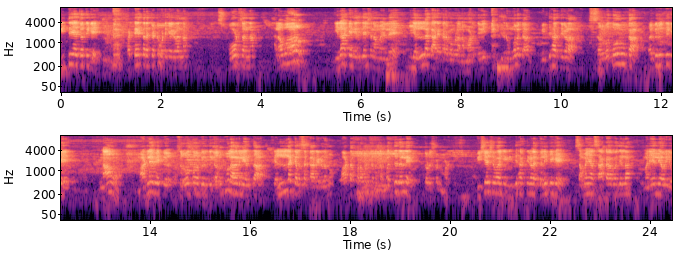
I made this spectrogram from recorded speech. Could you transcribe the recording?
ವಿದ್ಯೆಯ ಜೊತೆಗೆ ಪಠ್ಯೇತರ ಚಟುವಟಿಕೆಗಳನ್ನು ಸ್ಪೋರ್ಟ್ಸನ್ನು ಹಲವಾರು ಇಲಾಖೆ ನಿರ್ದೇಶನ ಮೇಲೆ ಈ ಎಲ್ಲ ಕಾರ್ಯಕ್ರಮಗಳನ್ನು ಮಾಡ್ತೀವಿ. ಇದರ ಮೂಲಕ ವಿದ್ಯಾರ್ಥಿಗಳ ಸರ್ವತೋಮುಖ ಅಭಿವೃದ್ಧಿಗೆ ನಾವು ಮಾಡಲೇಬೇಕು. ಸರ್ವತೋಭಿವೃದ್ಧಿಗೆ ಅನುಕೂಲ ಆಗಲಿ ಅಂತ ಎಲ್ಲ ಕೆಲಸ ಕಾರ್ಯಗಳನ್ನು ಪಾಠ ಪ್ರವಚನದ ಮಧ್ಯದಲ್ಲೇ ತೊಡಸ್ಕೊಂಡು ಮಾಡ್ತೀವಿ. ವಿಶೇಷವಾಗಿ ವಿದ್ಯಾರ್ಥಿಗಳ ಕಲಿಕೆಗೆ ಸಮಯ ಸಾಕಾಗೋದಿಲ್ಲ. ಮನೆಯಲ್ಲಿ ಅವರಿಗೆ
